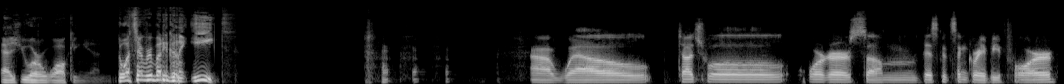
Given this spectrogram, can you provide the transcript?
as you are walking in. So what's everybody going to eat? Uh, well, Dutch will order some biscuits and gravy for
